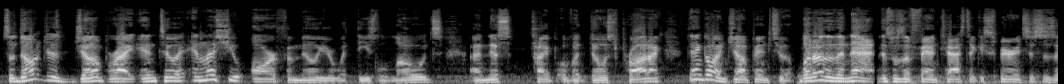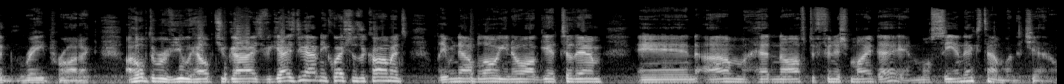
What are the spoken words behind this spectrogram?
So don't just jump right into it unless you are familiar with these loads and this type of a dose product, then go and jump into it. But other than that, this was a fantastic experience. This is a great product. I hope the review helped you guys. If you guys do have any questions or comments, leave them down below. You know I'll get to them. And I'm heading off to finish my day, and we'll see you next time on the channel.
